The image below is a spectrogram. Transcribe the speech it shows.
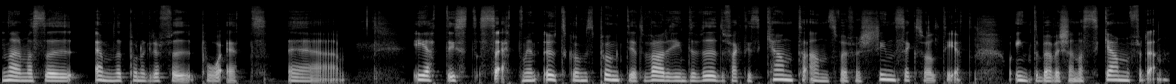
närma sig ämnet pornografi på ett eh, etiskt sätt med en utgångspunkt i att varje individ faktiskt kan ta ansvar för sin sexualitet och inte behöver känna skam för den.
